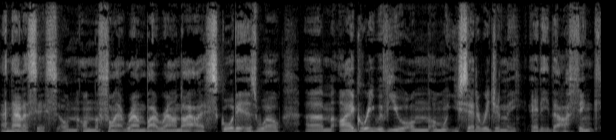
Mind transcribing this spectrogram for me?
analysis on, on the fight round by round. I, I scored it as well. Um, I agree with you on, on what you said originally, Eddie, that I think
